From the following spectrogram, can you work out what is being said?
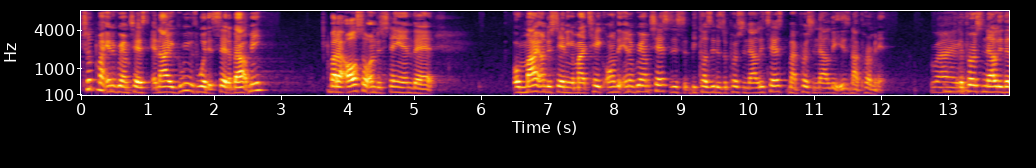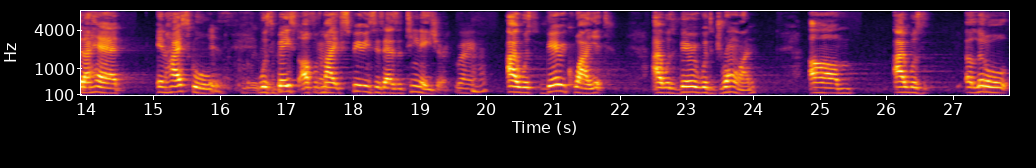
took my enneagram test, and I agree with what it said about me, but I also understand that. Or my understanding and my take on the enneagram test is because it is a personality test. My personality is not permanent right. the personality that I had in high school Is was based off of my experiences as a teenager. right. I was very quiet. I was very withdrawn. Um, I was a little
